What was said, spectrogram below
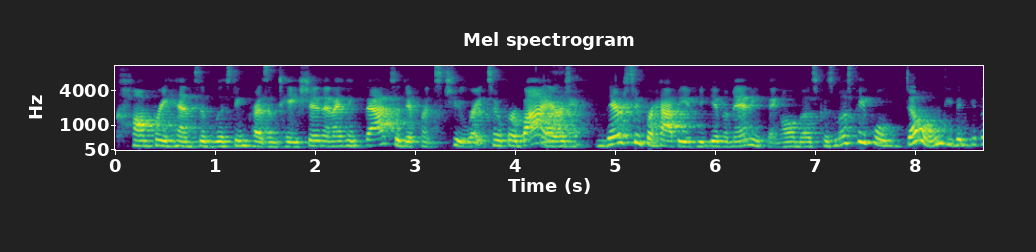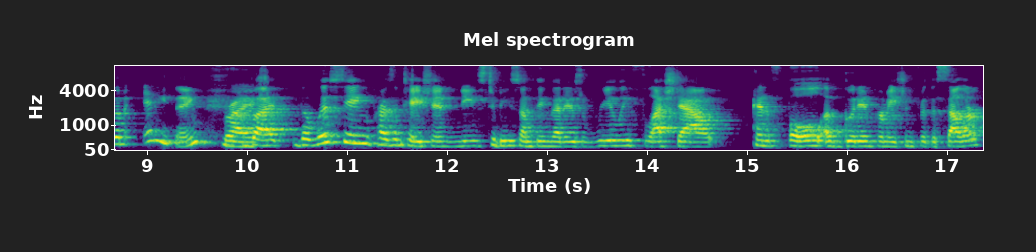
comprehensive listing presentation. And I think that's a difference too, right? So for buyers, Right. they're super happy if you give them anything almost because most people don't even give them anything. Right. But the listing presentation needs to be something that is really fleshed out and full of good information for the seller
